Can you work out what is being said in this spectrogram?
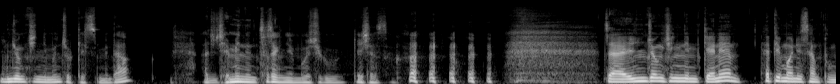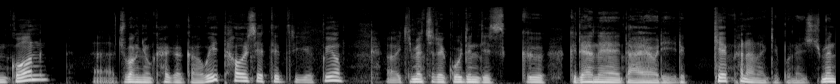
윤정식님은 좋겠습니다. 아주 재밌는 차장님 모시고 계셔서 자, 윤정식님께는 해피머니 상품권, 어, 주방용 칼과 가위, 타월 세트 드리겠고요. 어, 김현철의 골든디스크, 그대안의 다이어리 이렇게 편안하게 보내주시면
